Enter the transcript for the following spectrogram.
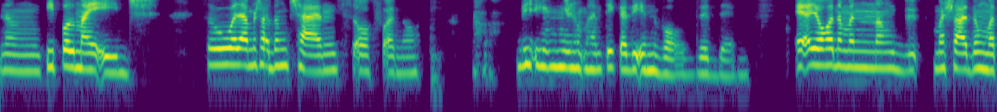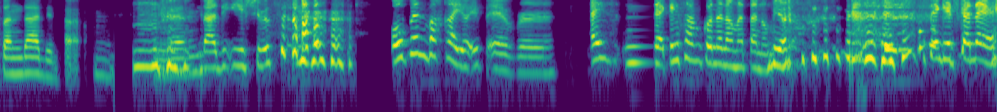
ng people my age. So, wala masyadong chance of, ano, being romantically involved with them. Eh, ayoko naman ng masyadong matanda, di ba? Mm. Mm, So, yan. Daddy issues. Open ba kayo if ever? Ay, hindi. Kay Sam ko na lang natanong yun. Kasi engaged ka na eh.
